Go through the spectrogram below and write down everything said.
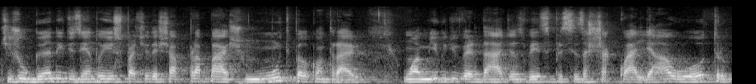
te julgando e dizendo isso para te deixar para baixo. Muito pelo contrário. Um amigo de verdade às vezes precisa chacoalhar o outro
